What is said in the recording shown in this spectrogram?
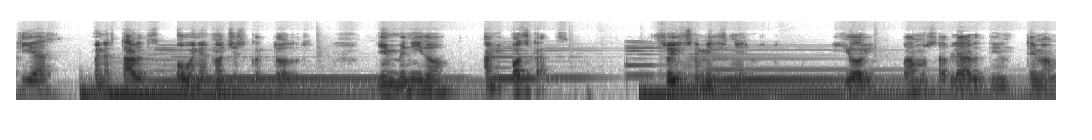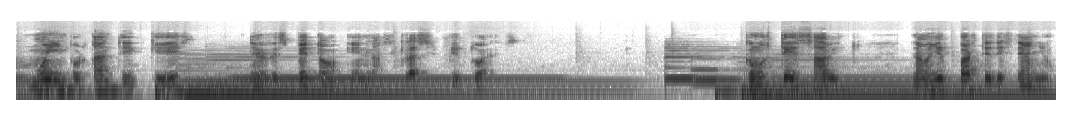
días, buenas tardes o buenas noches con todos. Bienvenido a mi podcast. Soy Samir Cisneros y hoy vamos a hablar de un tema muy importante que es el respeto en las clases virtuales. Como ustedes saben, la mayor parte de este año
